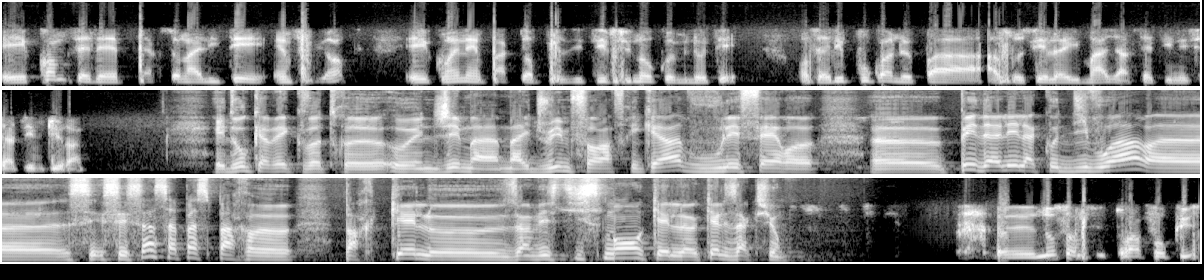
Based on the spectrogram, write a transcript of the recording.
Et comme c'est des personnalités influentes et qui ont un impact positif sur nos communautés, on s'est dit pourquoi ne pas associer leur image à cette initiative durable. Et donc, avec votre euh, ONG My, Dream for Africa, vous voulez faire euh, euh, pédaler la Côte d'Ivoire. c'est ça? Ça passe par, par quels investissements, quelles, actions? Nous sommes sur trois focus.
